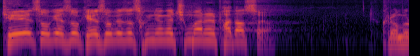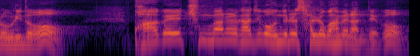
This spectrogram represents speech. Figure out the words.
계속해서 계속해서 성령의 충만을 받았어요. 그러므로 우리도 과거의 충만을 가지고 오늘을 살려고 하면 안 되고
